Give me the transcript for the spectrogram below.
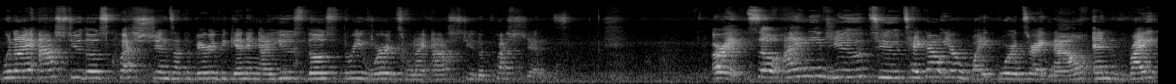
when I asked you those questions at the very beginning, I used those three words when I asked you the questions. All right, so I need you to take out your whiteboards right now and write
